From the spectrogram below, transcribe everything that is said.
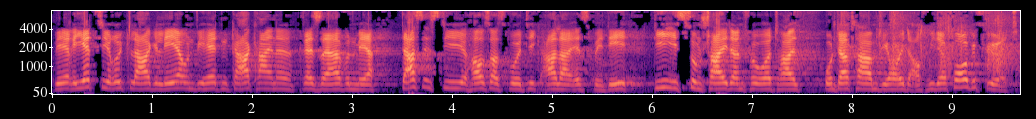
wäre jetzt die Rücklage leer, und wir hätten gar keine Reserven mehr. Das ist die Haushaltspolitik aller SPD. Die ist zum Scheitern verurteilt, und das haben Sie heute auch wieder vorgeführt.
